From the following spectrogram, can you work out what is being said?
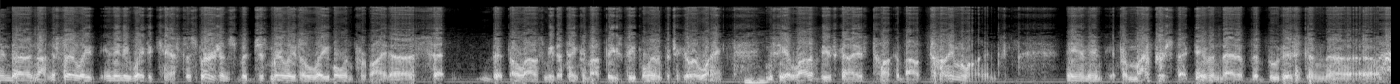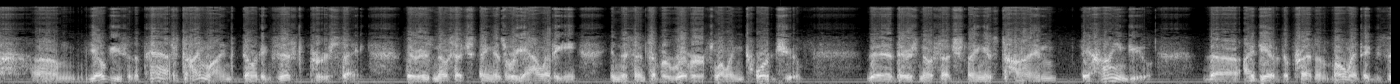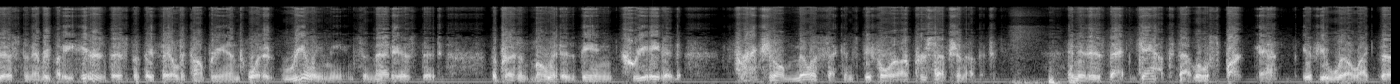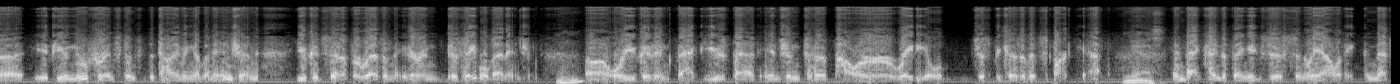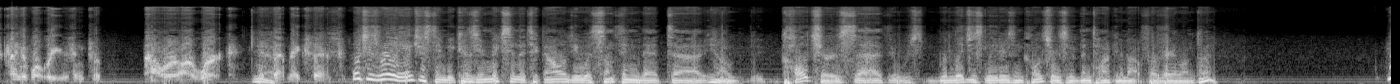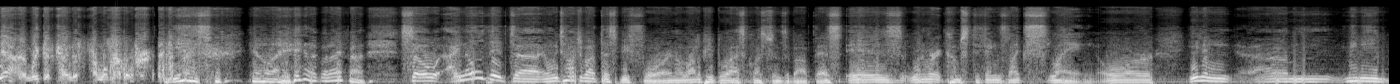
and uh, not necessarily in any way to cast aspersions, but just merely to label and provide a set that allows me to think about these people in a particular way. You see a lot of these guys talk about timelines. And in, from my perspective and that of the Buddhist and the um, yogis of the past, timelines don't exist per se. There is no such thing as reality in the sense of a river flowing towards you. The, there's no such thing as time behind you. The idea of the present moment exists and everybody hears this, but they fail to comprehend what it really means, and that is that the present moment is being created fractional milliseconds before our perception of it. And it is that gap, that little spark gap, if you will, like the, if you knew, for instance, the timing of an engine, you could set up a resonator and disable that engine. Uh, or you could, in fact, use that engine to power a radio just because of its spark gap. Yes. And that kind of thing exists in reality. And that's kind of what we're using to power our work, Yeah. if that makes sense. Which is really interesting because you're mixing the technology with something that, uh, you know, cultures, uh, religious leaders and cultures have been talking about for a very long time. Yeah, and we just kind of stumbled over it. Yes, you know, hey, look what I found. So I know that, uh, and we talked about this before, and a lot of people ask questions about this, is whenever it comes to things like slang or even um, maybe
